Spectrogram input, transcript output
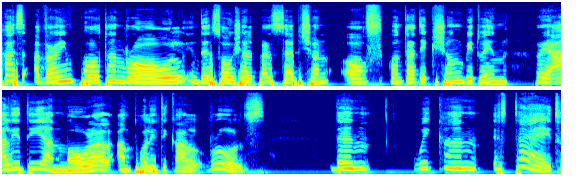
has a very important role in the social perception of contradiction between reality and moral and political rules. Then we can state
